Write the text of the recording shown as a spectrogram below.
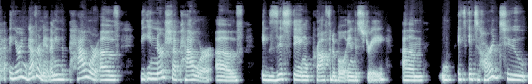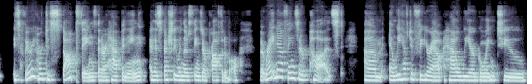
you're in government. I mean the power of the inertia power of existing profitable industry um, it's it's hard to it's very hard to stop things that are happening, and especially when those things are profitable. But right now, things are paused. Um, and we have to figure out how we are going to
